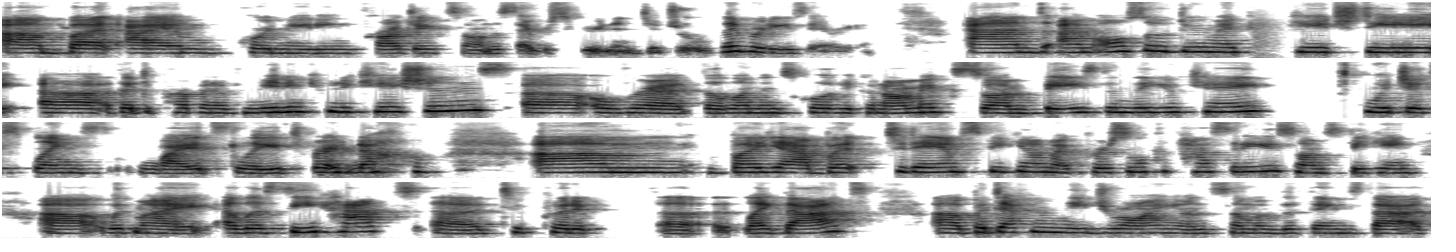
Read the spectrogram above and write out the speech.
Um, but I am coordinating projects on the cybersecurity and digital liberties area. And I'm also doing my PhD uh, at the Department of Media Communications uh, over at the London School of Economics. So I'm based in the UK which explains why it's late right now. Um, but yeah, but today I'm speaking on my personal capacity. So I'm speaking uh, with my LSE hat uh, to put it uh, like that, uh, but definitely drawing on some of the things that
